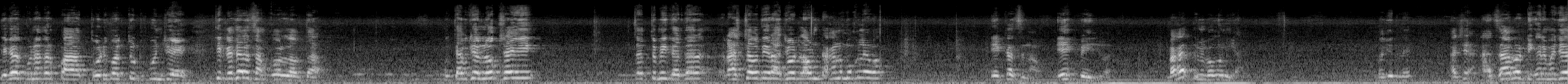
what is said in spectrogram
ते काय कुणाकडे पा थोडीफार तुटपुंजी आहे ती कशाला संपवायला लावता? मग त्यापेक्षा लोकशाही तर तुम्ही गदा राष्ट्रपती राजवट लावून टाकायला मोकले वा एकच नाव एक पेजवर बघा तुम्ही बघून घ्या. बघितले? असे हजारो ठिकाणी म्हणजे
